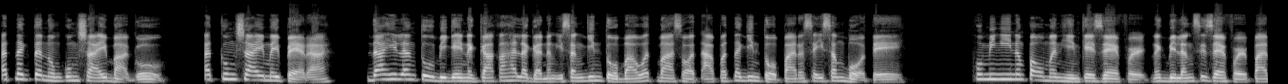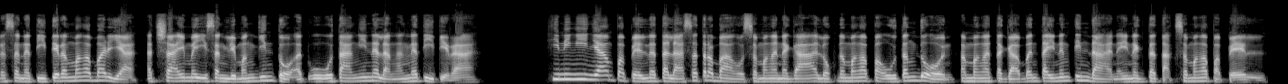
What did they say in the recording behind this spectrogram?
At nagtanong kung siya ay bago. At kung siya ay may pera. Dahil ang tubig ay nagkakahalaga ng isang ginto bawat baso at apat na ginto para sa isang bote. Humingi ng paumanhin kay Zephyr, nagbilang si Zephyr para sa natitirang mga barya at siya ay may isang limang ginto at uutangin na lang ang natitira. Hiningi niya ang papel na tala sa trabaho sa mga nag-aalok ng mga pautang doon, ang mga tagabantay ng tindahan ay nagtatak sa mga papel.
